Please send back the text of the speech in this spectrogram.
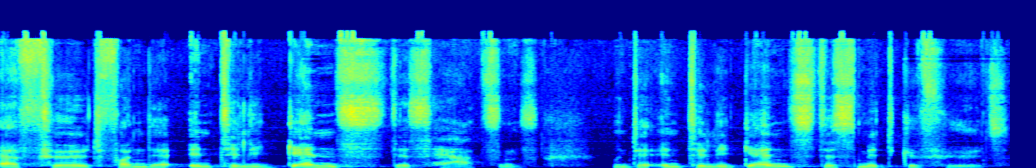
erfüllt von der Intelligenz des Herzens und der Intelligenz des Mitgefühls.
